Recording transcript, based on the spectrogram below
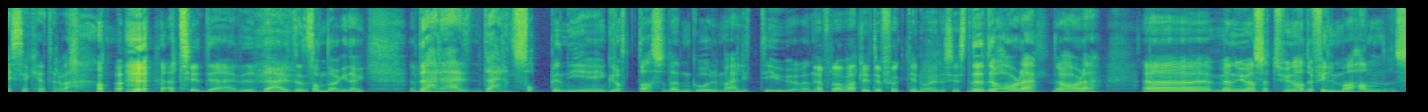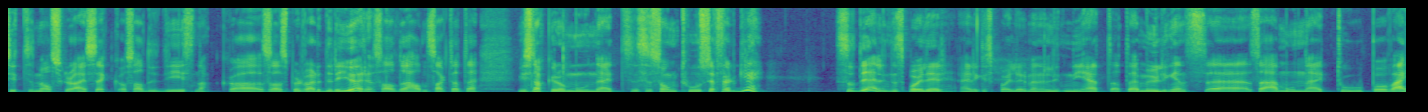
Isaac heter det vel. Det, er, det er litt en sånn dag i dag. Det er, det er, det er den soppen i grotta, så den går meg litt i huet. Men, Ja, for det har vært litt fuktig nå i det siste. det, det har det. Det har det. Eh, men uansett, hun hadde filma han sittet med Oscar Isaac, og så hadde de snakka Så hadde spurt hva det dere gjør, og så hadde han sagt at eh, vi snakker om Moonnight sesong to, selvfølgelig. Så det er en liten spoiler, eller ikke spoiler, men en liten nyhet, at eh, muligens uh, så er Moonnight 2 på vei.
